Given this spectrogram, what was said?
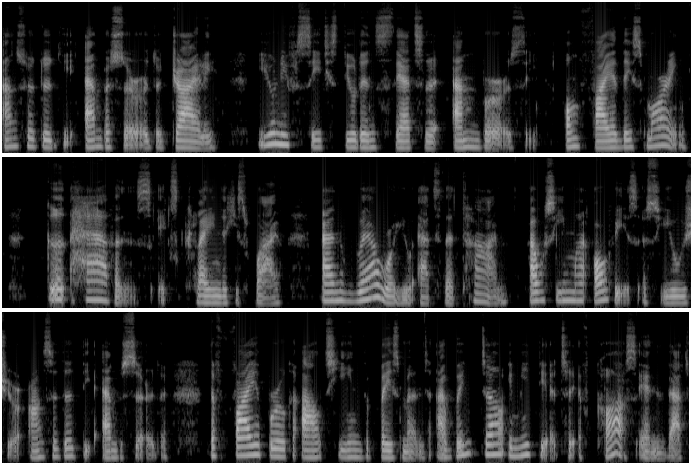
answered the ambassador dryly. University students set the embassy on fire this morning. Good heavens! exclaimed his wife. And where were you at the time? I was in my office as usual, answered the ambassador. The fire broke out in the basement. I went down immediately, of course, and that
